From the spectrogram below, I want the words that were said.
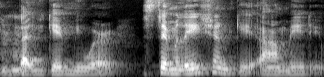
Mhm. that you gave me were stimulation ga- um, made it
